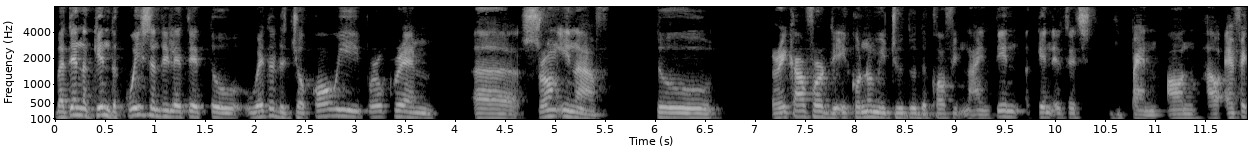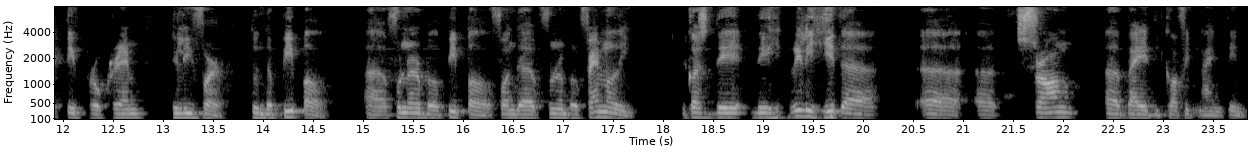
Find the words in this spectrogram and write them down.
But then again, the question related to whether the Jokowi program uh, strong enough to recover the economy due to the COVID-19, again, it is depend on how effective program deliver to the people uh, vulnerable people from the vulnerable family because they they really hit a, a, a strong uh, by the COVID-19.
